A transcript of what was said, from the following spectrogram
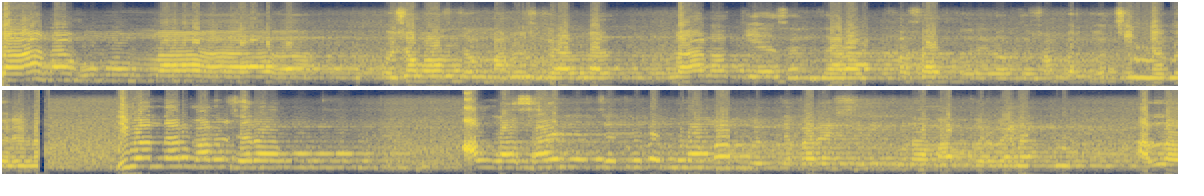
লানাহুমুল্লাহ ওই সমস্ত মানুষকে আল্লাহ লানত দিয়েছেন যারা ফাসাদ করে রক্ত সম্পর্ক ছিন্ন করে না। ইমানদার মানুষেরা আল্লাহ সাহেবের যে কোনো গুণা মাফ করতে পারে, সেই গুণা মাফ করবে না। আল্লাহ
